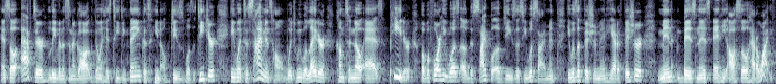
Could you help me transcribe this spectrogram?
And so after leaving the synagogue, doing his teaching thing, because, you know, Jesus was a teacher, he went to Simon's home, which we will later come to know as Peter. But before he was a disciple of Jesus, he was Simon. He was a fisherman. He had a fisherman business, and he also had a wife.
